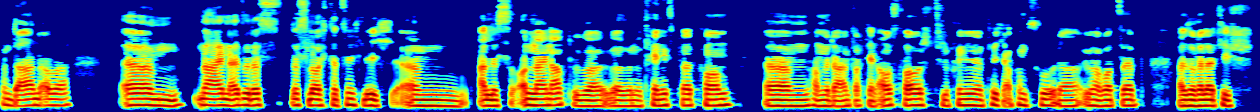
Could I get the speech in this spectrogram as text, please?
von Dan, aber ähm, nein, also das, das läuft tatsächlich ähm, alles online ab über, über so eine Trainingsplattform. Ähm, haben wir da einfach den Austausch, telefonieren natürlich ab und zu oder über WhatsApp. Also relativ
